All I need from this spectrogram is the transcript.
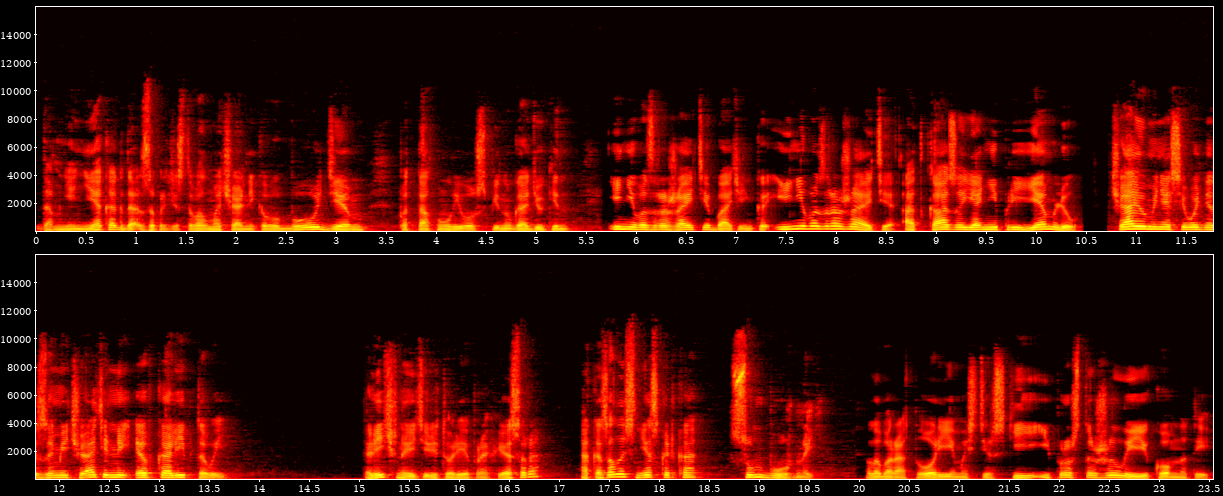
Да мне некогда, запротестовал Мочальников. Будем, подтолкнул его в спину Гадюкин. И не возражайте, батенька, и не возражайте. Отказа я не приемлю. Чай у меня сегодня замечательный эвкалиптовый. Личная территория профессора оказалась несколько сумбурной. Лаборатории, мастерские и просто жилые комнаты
